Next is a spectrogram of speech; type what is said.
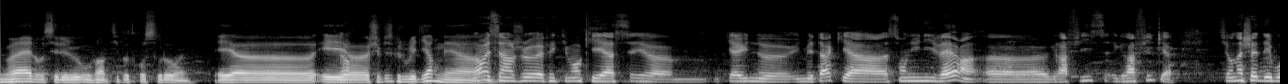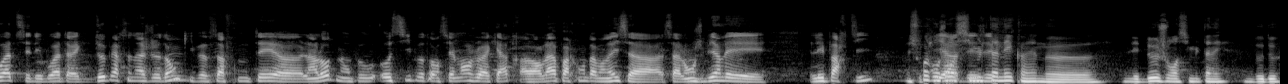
Ouais, donc c'est les jeux où on va un petit peu trop solo. Ouais. Et euh, et Non. euh, je sais plus ce que je voulais dire, mais, euh, Non, mais c'est un jeu effectivement qui est assez, euh, qui a une une méta, qui a son univers euh, graphis- graphique. Si on achète des boîtes, c'est des boîtes avec deux personnages dedans Mm. qui peuvent s'affronter euh, l'un l'autre, mais on peut aussi potentiellement jouer à quatre. Alors là, par contre, à mon avis, ça, ça allonge bien les les parties. je crois qu'on joue en des simultané quand même. euh, les deux jouent en simultané, deux deux.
